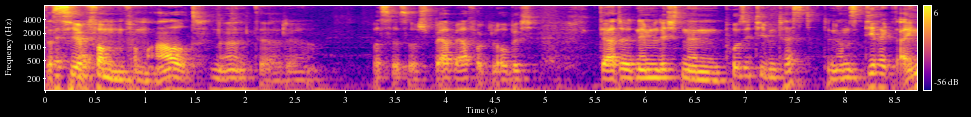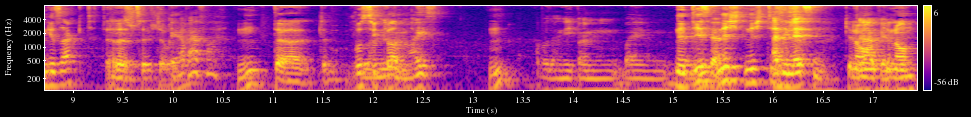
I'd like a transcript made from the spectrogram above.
Das, das hier vom, vom Art, ne, der, der, was ist so, Sperrwerfer, glaube ich. Der hatte nämlich einen positiven Test, den haben sie direkt eingesackt. Der, der Sperrwerfer? Hm, der, der wusste gar nicht. Hm? Aber dann nicht beim. beim ne, dies, nicht, nicht Also den letzten. Genau, ah, okay. genau.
